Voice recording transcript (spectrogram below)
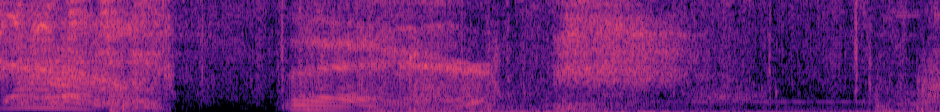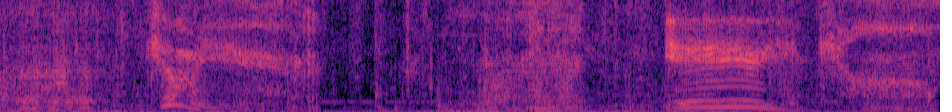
down. There. Come here. Here you come.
